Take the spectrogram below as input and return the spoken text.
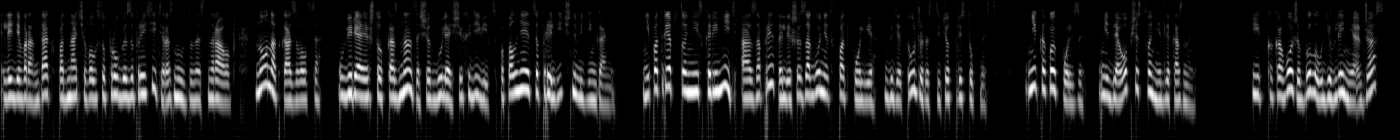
Леди Варандак подначивал супруга запретить разнузданность нравов, но он отказывался, уверяя, что казна за счет гулящих девиц пополняется приличными деньгами. Непотребство не искоренить, а запреты лишь загонят в подполье, где тут же расцветет преступность. Никакой пользы ни для общества, ни для казны. И каково же было удивление Джаз,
